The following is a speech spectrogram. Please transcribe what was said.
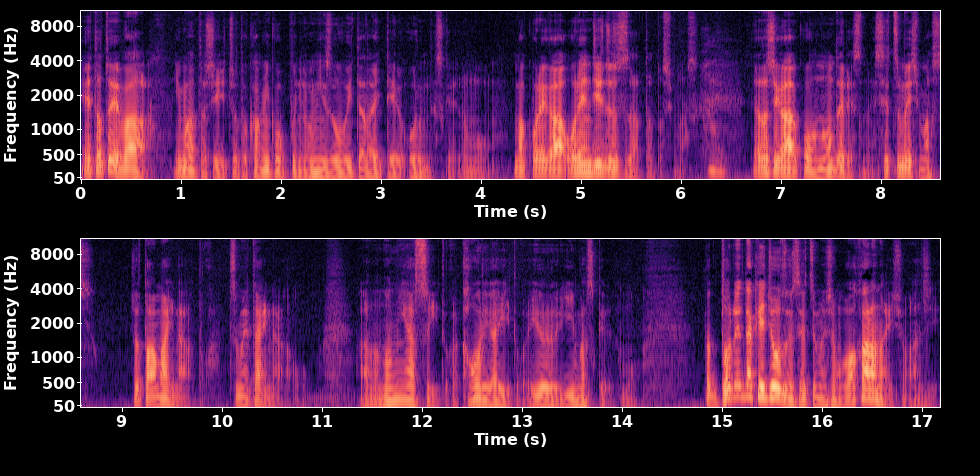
えー例えば今私ちょっと紙コップにお水をいただいておるんですけれども、まあ、これがオレンジジュースだったとします。はい。で私がこう飲んでですね説明しますちょっと甘いなとか冷たいなあの飲みやすいとか香りがいいとかいろいろ言いますけれどもまあどれだけ上手に説明してもわからないでしょ味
